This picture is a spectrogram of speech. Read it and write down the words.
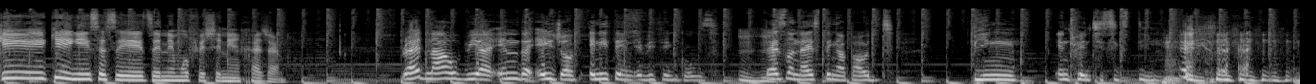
ke ke eng se se tsene mo fashioneng ga jana Right now, we are in the age of anything everything goes. That's the nice thing about being in 2016. Hmm.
